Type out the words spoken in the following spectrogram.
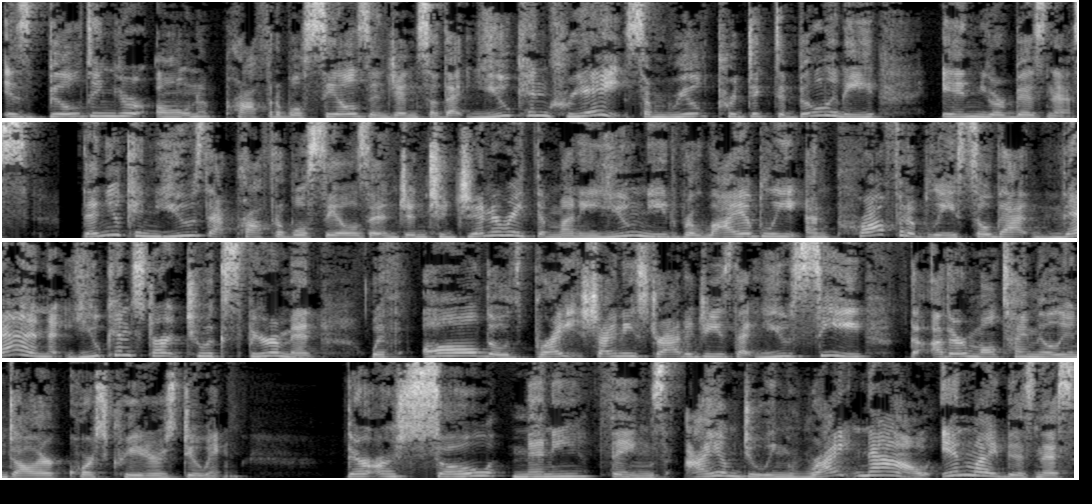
is building your own profitable sales engine so that you can create some real predictability in your business. Then you can use that profitable sales engine to generate the money you need reliably and profitably so that then you can start to experiment with all those bright, shiny strategies that you see the other multi-million dollar course creators doing. There are so many things I am doing right now in my business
